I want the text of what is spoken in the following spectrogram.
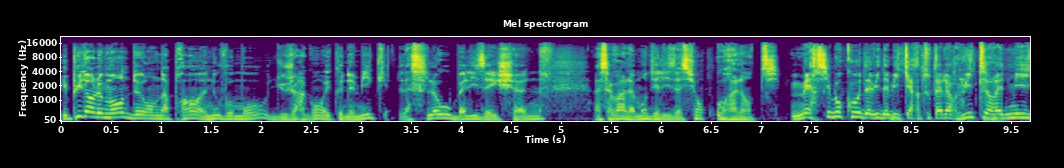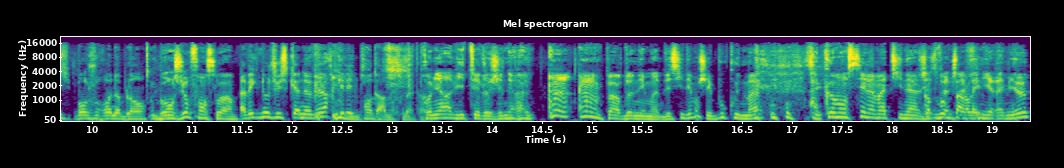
Et puis dans le monde, on apprend un nouveau mot du jargon économique, la slow balisation à savoir la mondialisation au ralenti. Merci beaucoup David Abicard. À tout à l'heure, 8h30. Bonjour Renaud Blanc. Bonjour François. Avec nous jusqu'à 9h, quel est le programme ce matin? Premier invité, le général... Pardonnez-moi, décidément, j'ai beaucoup de mal à commencer la matinale. Quand vous que ça finirait mieux.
